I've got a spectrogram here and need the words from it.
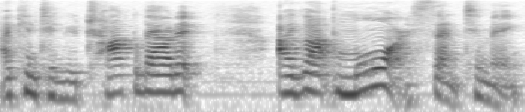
I continued to talk about it. I got more sent to me.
